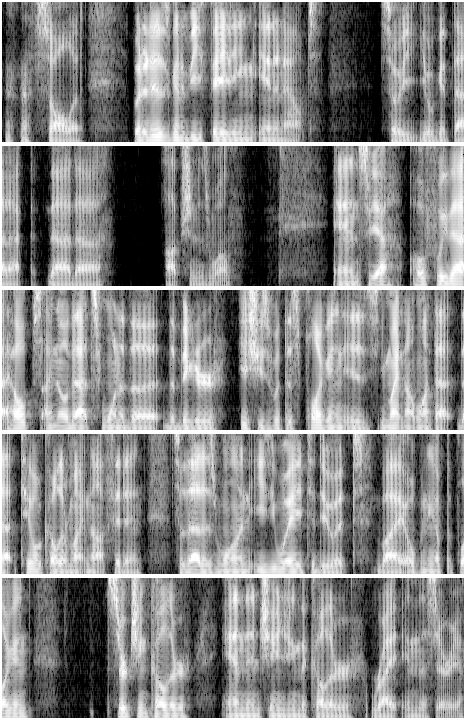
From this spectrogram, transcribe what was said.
solid. But it is going to be fading in and out. So you'll get that, that uh, option as well. And so yeah, hopefully that helps. I know that's one of the the bigger issues with this plugin is you might not want that that teal color might not fit in. So that is one easy way to do it by opening up the plugin, searching color, and then changing the color right in this area.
